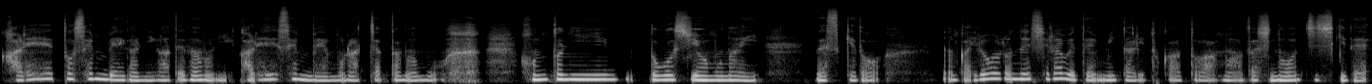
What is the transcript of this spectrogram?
カレーとせんべいが苦手なのに、カレーせんべいもらっちゃったのはもう 本当にどうしようもないですけど、なんかいろいろね、調べてみたりとか、あとはまあ私の知識で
